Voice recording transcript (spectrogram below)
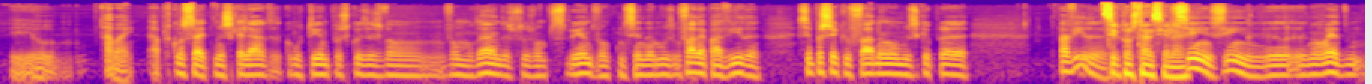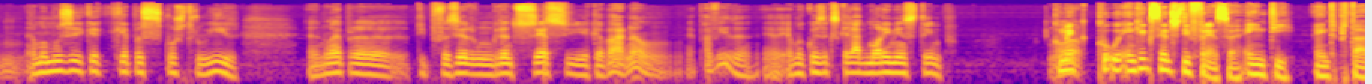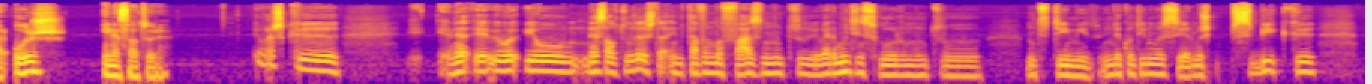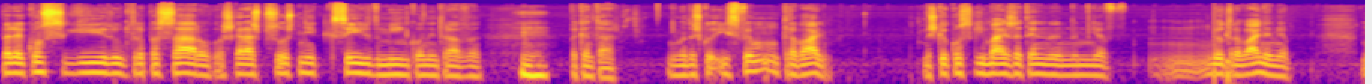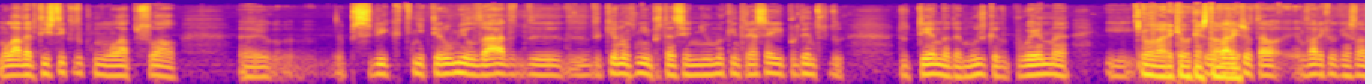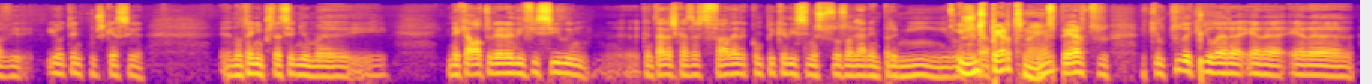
E eu, está bem, há preconceito, mas se calhar com o tempo as coisas vão, vão mudando, as pessoas vão percebendo, vão conhecendo a música. O fado é para a vida. Sempre achei que o fado é uma música para, para a vida. Circunstância, não é? Sim, sim, eh, não é, é uma música que é para se construir, eh, não é para tipo fazer um grande sucesso e acabar, não, é para a vida. É, é uma coisa que se calhar demora imenso tempo. Como é que, em que é que sentes diferença em ti a interpretar hoje e nessa altura? Eu acho que eu, eu- eu, nessa altura estava numa fase muito. Eu era muito inseguro, muito, muito tímido, ainda continuo a ser, mas percebi que para conseguir ultrapassar ou, chegar às pessoas tinha que sair de mim quando entrava para cantar. E uma das isso foi um trabalho, mas que eu consegui mais até na, na minha, no meu trabalho, na minha, no lado artístico, do que no lado pessoal. Eh, Eu, percebi que tinha que ter a humildade de, de- de que eu não tinha importância nenhuma. O que interessa é ir por dentro do, do tema, da música, do poema e E levar aquilo que está a levar, ouvir. aquilo, levar aquilo que está a ouvir. Eu tenho que me esquecer. Eu não tenho importância nenhuma. E, e naquela altura era difícil. eh, Cantar nas casas de fado era complicadíssimo. As pessoas olharem para mim. E muito perto, não é? Muito perto. Aquilo, tudo aquilo era, era, era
